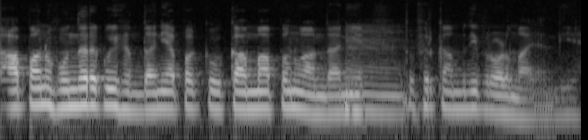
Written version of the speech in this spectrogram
ਆਪਾਂ ਨੂੰ ਹੁਨਰ ਕੋਈ ਹੁੰਦਾ ਨਹੀਂ ਆਪਾਂ ਕੋਈ ਕੰਮ ਆਪਾਂ ਨੂੰ ਆਂਦਾ ਨਹੀਂ ਹੈ। ਤਾਂ ਫਿਰ ਕੰਮ ਦੀ ਪ੍ਰੋਬਲਮ ਆ ਜਾਂਦੀ ਹੈ।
